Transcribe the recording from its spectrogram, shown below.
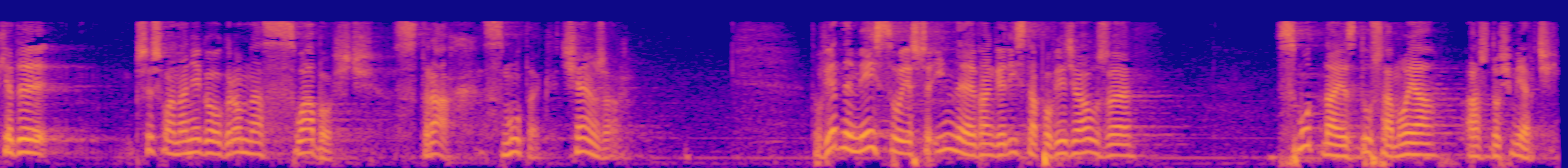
kiedy przyszła na niego ogromna słabość, strach, smutek, ciężar. To w jednym miejscu jeszcze inny ewangelista powiedział, że smutna jest dusza moja aż do śmierci.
